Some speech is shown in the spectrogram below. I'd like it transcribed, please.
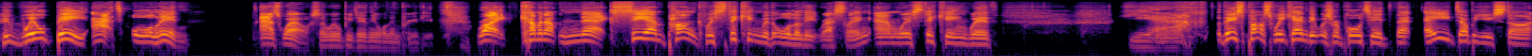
who will be at All In as well. So we'll be doing the All In preview. Right, coming up next, CM Punk. We're sticking with All Elite Wrestling, and we're sticking with. Yeah. This past weekend, it was reported that AEW star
